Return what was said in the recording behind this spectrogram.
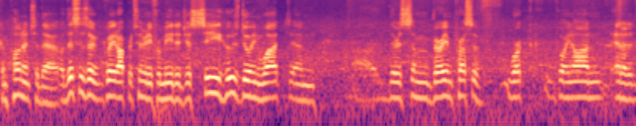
component to that. This is a great opportunity for me to just see who's doing what, and uh, there's some very impressive work going on at, a,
